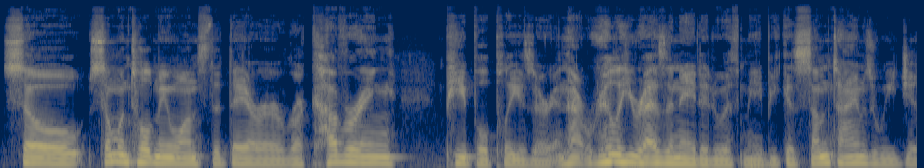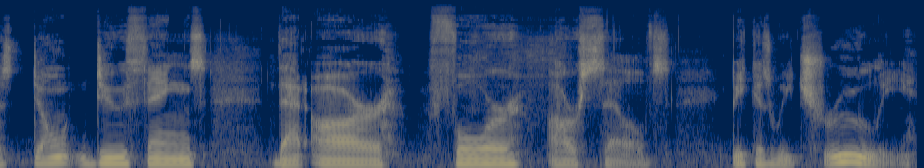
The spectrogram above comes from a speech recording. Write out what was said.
So, someone told me once that they are a recovering people pleaser, and that really resonated with me because sometimes we just don't do things that are for ourselves because we truly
